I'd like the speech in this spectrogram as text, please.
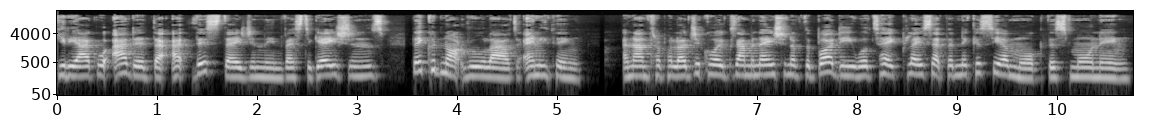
Kyriakou added that at this stage in the investigations, they could not rule out anything. An anthropological examination of the body will take place at the Nicosia morgue this morning.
